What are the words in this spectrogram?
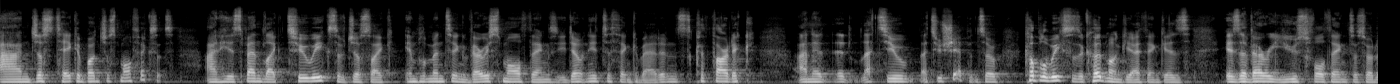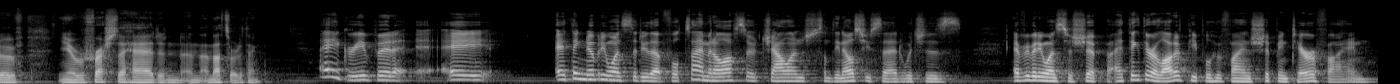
and just take a bunch of small fixes. And he spend like two weeks of just like implementing very small things. You don't need to think about it. And it's cathartic and it, it lets you lets you ship. And so a couple of weeks as a code monkey, I think, is is a very useful thing to sort of, you know, refresh the head and, and, and that sort of thing. I agree, but I, I think nobody wants to do that full time. And I'll also challenge something else you said, which is everybody wants to ship. I think there are a lot of people who find shipping terrifying,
